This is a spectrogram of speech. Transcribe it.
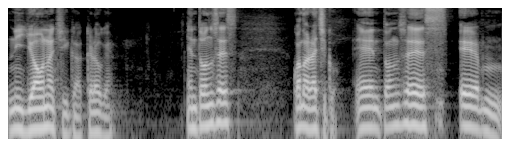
Ni yo a una chica, creo que. Entonces, cuando era chico. Entonces, em,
